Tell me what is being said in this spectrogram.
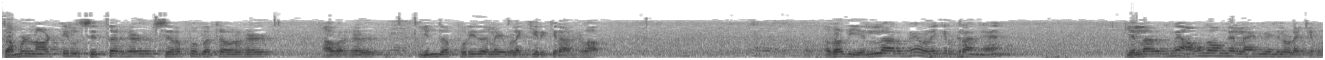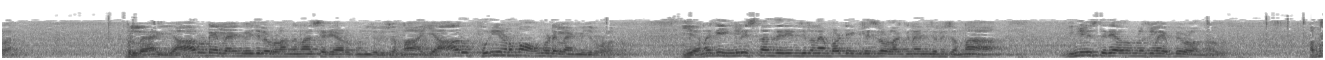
தமிழ்நாட்டில் சித்தர்கள் சிறப்பு பெற்றவர்கள் அவர்கள் இந்த புரிதலை விளக்கியிருக்கிறார்களா? அதாவது எல்லாருமே விளக்கியிருக்கிறாங்க எல்லாருக்குமே அவங்கவுங்க லாங்குவேஜில் உழைக்கிறாங்க இல்லை யாருடைய லாங்குவேஜில் விளங்கினா சரியா இருக்கும்னு சொல்லி சொன்னால் யார் புரியணுமோ அவங்களுடைய லாங்குவேஜில் விளக்கணும். எனக்கு இங்கிலீஷ் தான் தெரியும்னு சொல்லி நான் பாட்டு இங்கிலீஷில் விளங்கினேன்னு சொல்லி சொன்னால் இங்கிலீஷ் தெரியாதவங்களுக்குலாம் எப்படி விளங்குறது? அப்போ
